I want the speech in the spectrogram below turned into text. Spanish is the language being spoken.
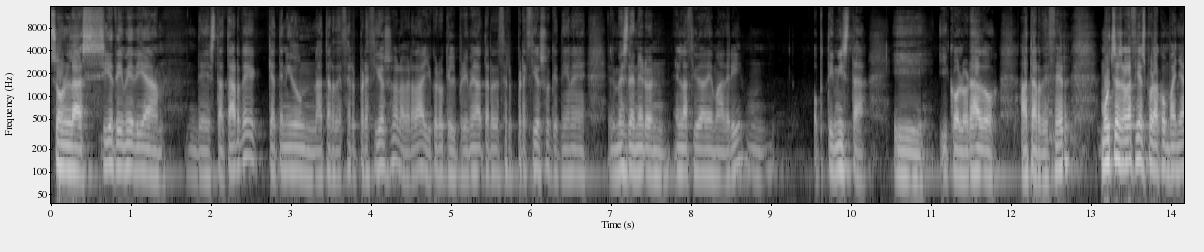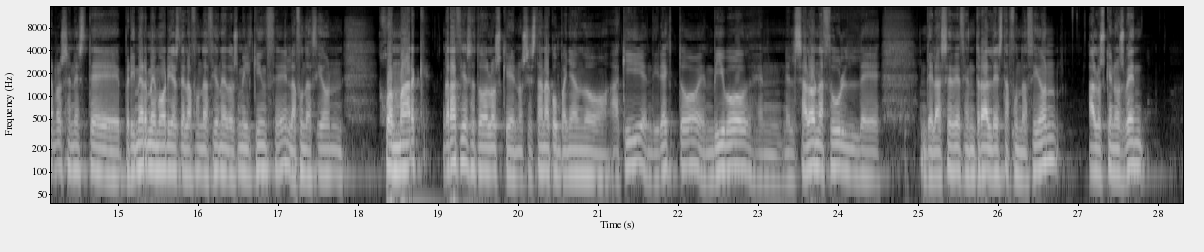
Son las siete y media de esta tarde, que ha tenido un atardecer precioso, la verdad. Yo creo que el primer atardecer precioso que tiene el mes de enero en, la ciudad de Madrid. Un optimista y, colorado atardecer. Muchas gracias por acompañarnos en este primer Memorias de la Fundación de 2015, en la Fundación Juan Marc. Gracias a todos los que nos están acompañando aquí, en directo, en vivo, en el Salón Azul de, de la sede central de esta fundación, a los que nos ven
